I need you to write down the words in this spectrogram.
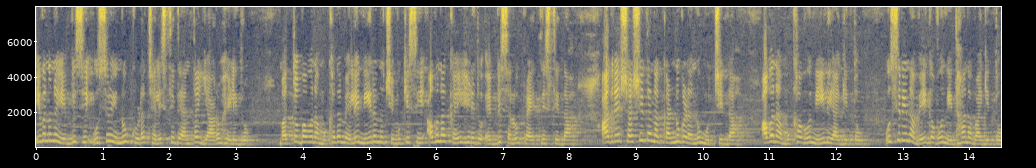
ಇವನನ್ನು ಎಬ್ಬಿಸಿ ಉಸಿರು ಇನ್ನೂ ಕೂಡ ಚಲಿಸ್ತಿದೆ ಅಂತ ಯಾರೋ ಹೇಳಿದರು. ಮತ್ತೊಬ್ಬವನ ಮುಖದ ಮೇಲೆ ನೀರನ್ನು ಚಿಮುಕಿಸಿ ಅವನ ಕೈ ಹಿಡಿದು ಎಬ್ಬಿಸಲು ಪ್ರಯತ್ನಿಸ್ತಿದ್ದ. ಆದರೆ ಶಶಿ ತನ್ನ ಕಣ್ಣುಗಳನ್ನು ಮುಚ್ಚಿದ್ದ. ಅವನ ಮುಖವು ನೀಲಿಯಾಗಿತ್ತು. ಉಸಿರಿನ ವೇಗವು ನಿಧಾನವಾಗಿತ್ತು.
